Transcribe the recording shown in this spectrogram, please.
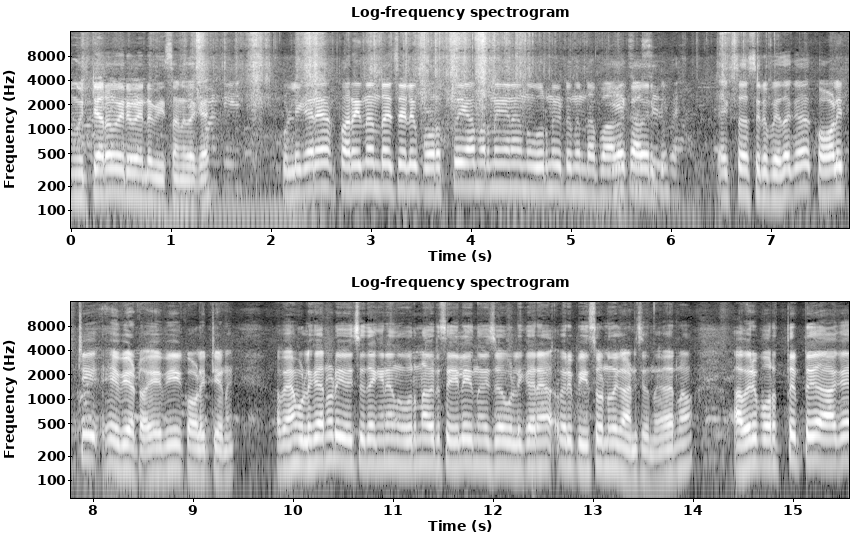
നൂറ്റി അറുപത് രൂപേന്റെ പീസാണ് ഇതൊക്കെ. പുള്ളിക്കാരെ പറയുന്നത് എന്താ വെച്ചാൽ പുറത്ത് ഞാൻ പറഞ്ഞു ഇങ്ങനെ നൂറിന് കിട്ടുന്നുണ്ട് അപ്പോൾ അതൊക്കെ അവർക്ക് എക്സസ് രൂപ. ഇതൊക്കെ ക്വാളിറ്റി ഹെവി കേട്ടോ ഹെവി ക്വാളിറ്റിയാണ് അപ്പോൾ ഞാൻ പുള്ളിക്കാരനോട് ചോദിച്ചത് എങ്ങനെയാണ് നൂറിന് അവർ സെയിൽ ചെയ്യുന്നത് ചോദിച്ചാൽ പുള്ളിക്കാരൻ ഒരു പീസ് കൊണ്ടത് കാണിച്ചു തന്നു. കാരണം അവർ പുറത്തിട്ട് ആകെ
